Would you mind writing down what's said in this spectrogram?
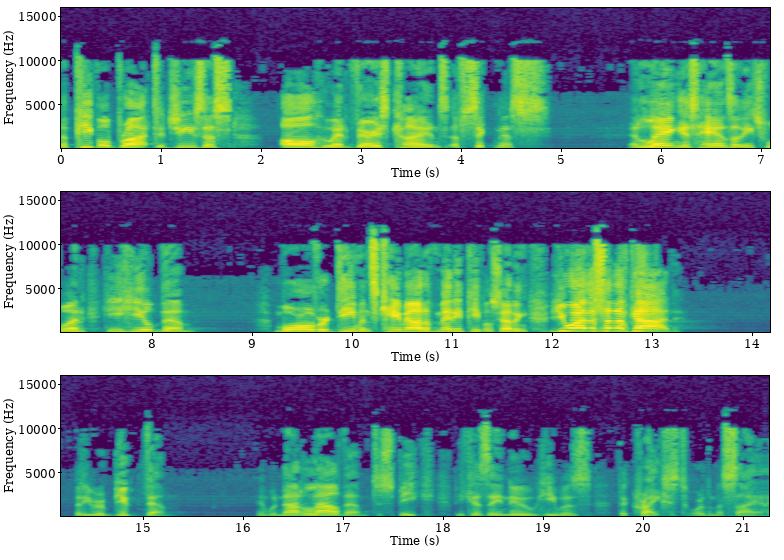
the people brought to Jesus all who had various kinds of sickness, and laying his hands on each one, he healed them. Moreover, demons came out of many people, shouting, You are the Son of God! But he rebuked them and would not allow them to speak because they knew he was the Christ or the Messiah.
